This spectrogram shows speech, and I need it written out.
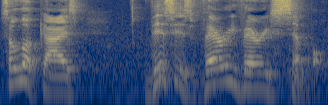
So, look, guys, this is very, very simple.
